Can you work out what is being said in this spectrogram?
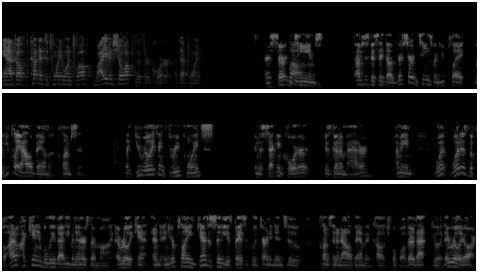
And I felt cutting it to 21-12. Why even show up for the third quarter at that point? There's certain Well- teams. I was just gonna say, Doug. There's certain teams when you play when you play Alabama, Clemson. Like, do you really think three points in the second quarter is gonna matter? I mean, what what is the? I don't. I can't even believe that even enters their mind. I really can't. And and you're playing. Kansas City is basically turning into Clemson and Alabama in college football. They're that good. They really are.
